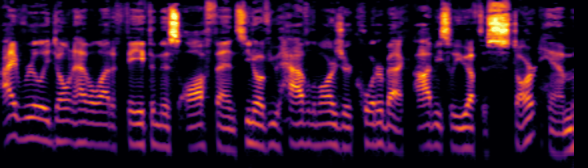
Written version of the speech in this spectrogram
I really don't have a lot of faith in this offense. You know, if you have Lamar as your quarterback, obviously you have to start him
